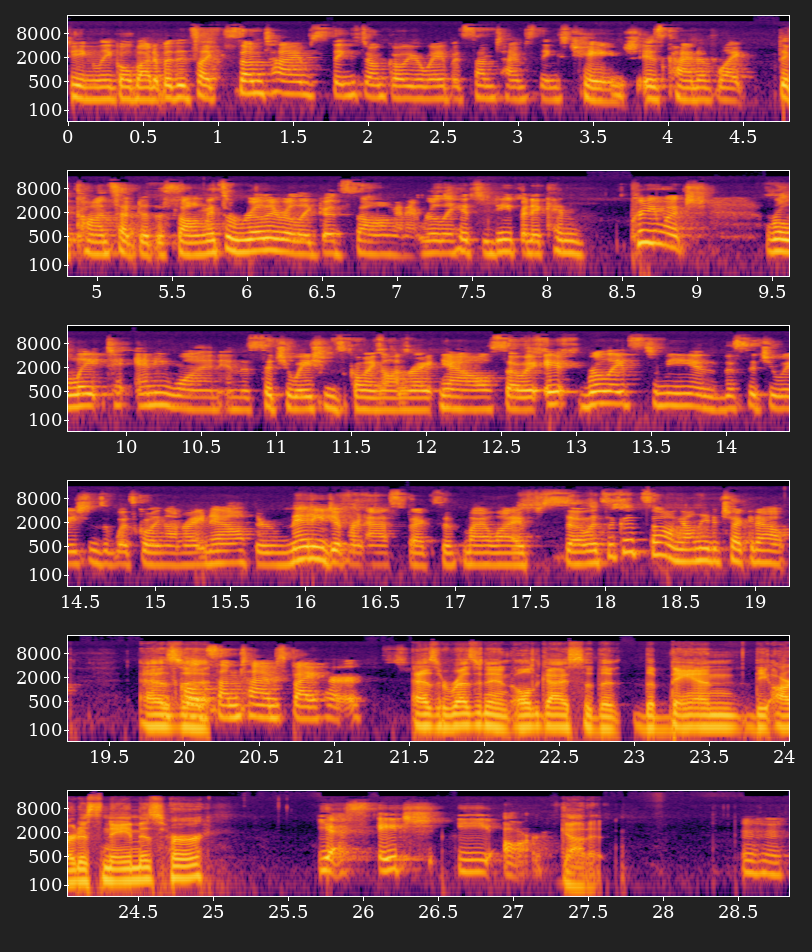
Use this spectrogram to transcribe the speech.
being legal about it. But it's like sometimes things don't go your way, but sometimes things change is kind of like the concept of the song. It's a really, really good song and it really hits you deep and it can pretty much relate to anyone in the situations going on right now. So it, it relates to me in the situations of what's going on right now through many different aspects of my life. So it's a good song. Y'all need to check it out. As It's called a, Sometimes by Her. as a resident old guy, so the the band, the artist name is her. Yes, H E R. Got it. Mm-hmm.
